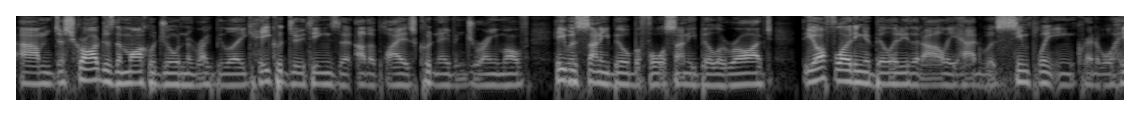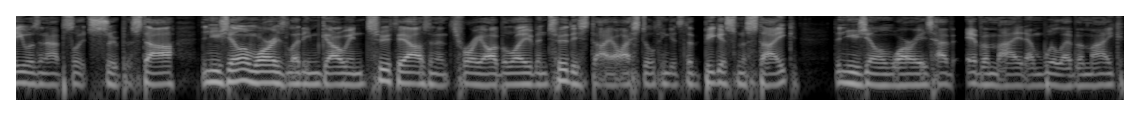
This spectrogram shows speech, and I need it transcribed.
Um, described as the Michael Jordan of rugby league, he could do things that other players couldn't even dream of. He was Sonny Bill before Sonny Bill arrived. The offloading ability that Ali had was simply incredible. He was an absolute superstar. The New Zealand Warriors let him go in 2003, I believe, and to this day, I still think it's the biggest mistake the New Zealand Warriors have ever made and will ever make.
